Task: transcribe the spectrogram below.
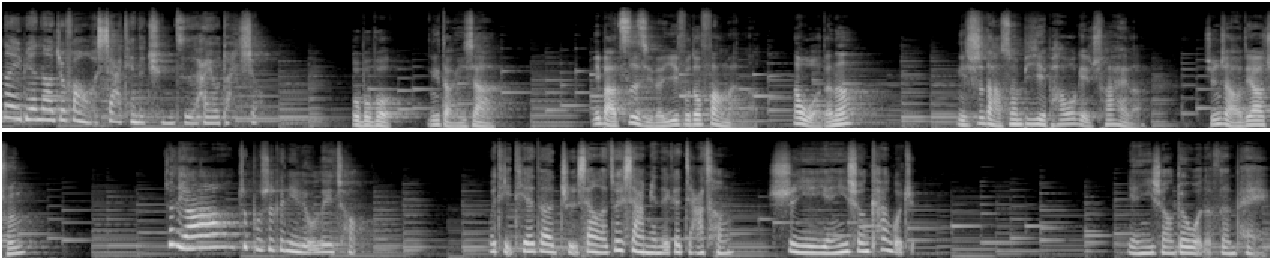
那一边呢就放我夏天的裙子还有短袖。不不不，你等一下，你把自己的衣服都放满了，那我的呢？你是打算毕业把我给踹了，寻找第二春？这里啊，这不是给你留了一场。我体贴地指向了最下面的一个夹层，示意严医生看过去。严医生对我的分配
